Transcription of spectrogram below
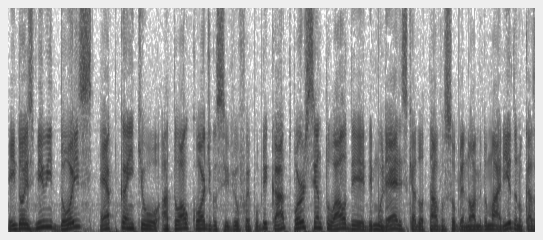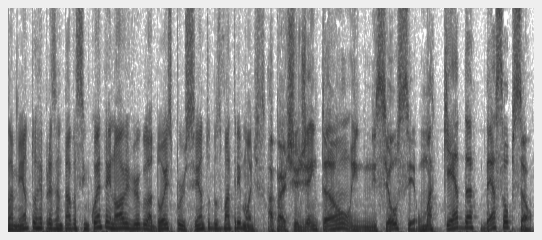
Em 2002, época em que o atual Código Civil foi publicado, percentual percentual de, de mulheres que adotavam o sobrenome do marido no casamento representava 59,2% dos matrimônios. A partir de então, iniciou-se uma queda dessa opção.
